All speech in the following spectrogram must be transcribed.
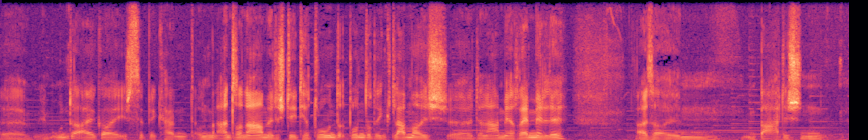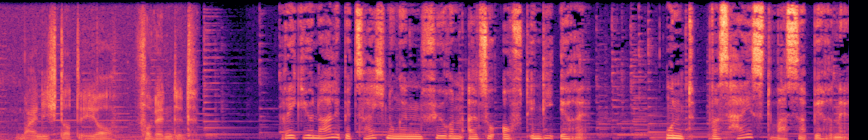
äh, im Unterallgäu ist sie bekannt. Und ein anderer Name, der steht hier drunter, drunter in Klammer, ist äh, der Name Remmele. Also im, im Badischen meine ich dort eher verwendet. Regionale Bezeichnungen führen also oft in die Irre. Und was heißt Wasserbirne?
